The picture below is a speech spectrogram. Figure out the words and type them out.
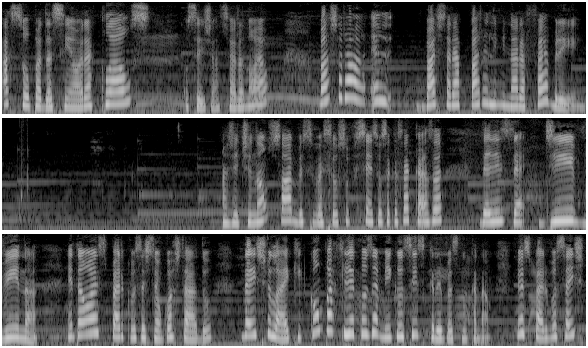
a sopa da Senhora Claus, ou seja, a Senhora Noel, bastará, bastará para eliminar a febre? A gente não sabe se vai ser o suficiente, só que essa casa deles é divina. Então eu espero que vocês tenham gostado. Deixe o like, compartilhe com os amigos, se inscreva-se no canal. Eu espero vocês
